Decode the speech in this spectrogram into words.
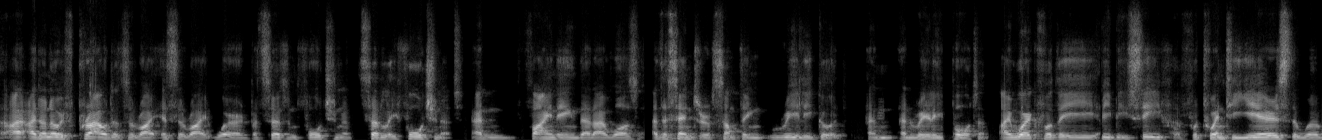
I, I, don't know if proud is the right is the right word, but certain fortunate, certainly fortunate, and finding that I was at the center of something really good and, and really important. I worked for the BBC for, for 20 years. There were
